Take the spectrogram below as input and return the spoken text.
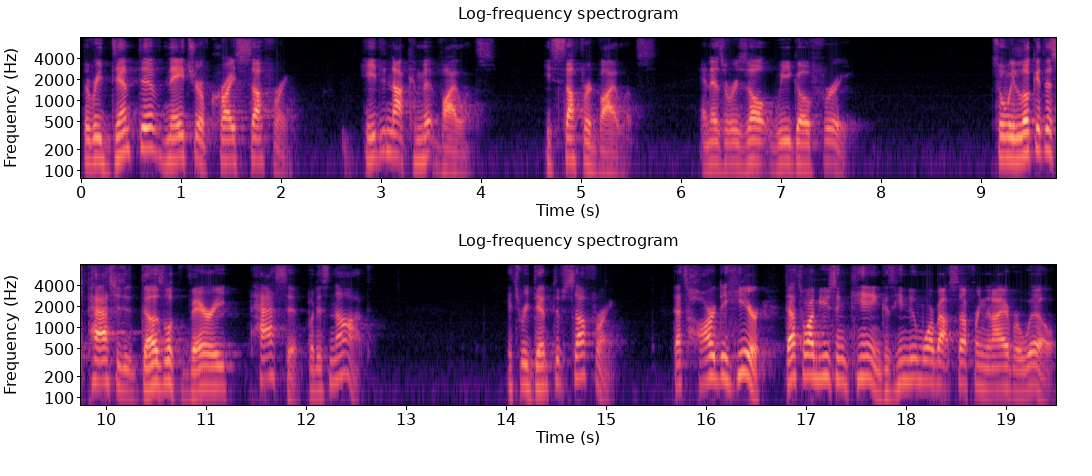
The redemptive nature of Christ's suffering he did not commit violence. He suffered violence. And as a result, we go free. So when we look at this passage, it does look very passive, but it's not. It's redemptive suffering. That's hard to hear. That's why I'm using King, because he knew more about suffering than I ever will.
